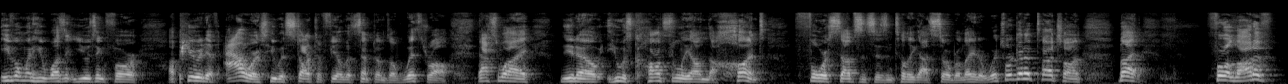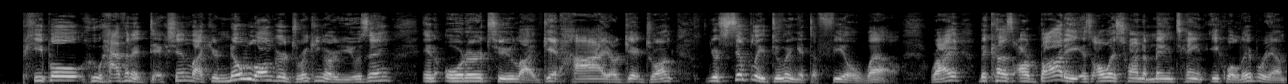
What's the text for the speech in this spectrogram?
even when he wasn't using for a period of hours, he would start to feel the symptoms of withdrawal. That's why, you know, he was constantly on the hunt for substances until he got sober later, which we're gonna touch on. But for a lot of people who have an addiction, like you're no longer drinking or using in order to like get high or get drunk, you're simply doing it to feel well, right? Because our body is always trying to maintain equilibrium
